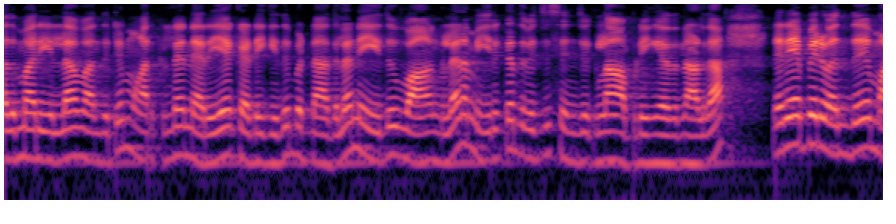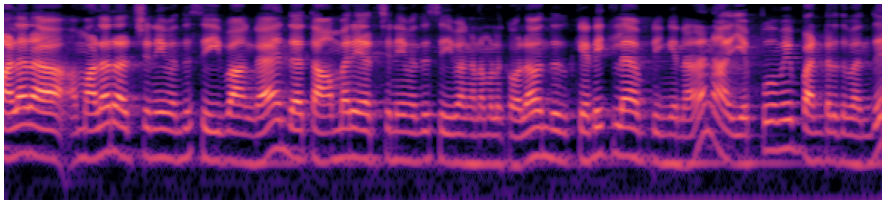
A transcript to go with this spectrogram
அது மாதிரி எல்லாம் வந்து வந்துட்டு மார்க்கெட்டில் நிறைய கிடைக்குது. பட் நான் அதெல்லாம் நான் எதுவும் வாங்கலை. நம்ம இருக்கிறத வச்சு செஞ்சுக்கலாம் அப்படிங்கிறதுனால தான் நிறைய பேர் வந்து மலர் மலர் அர்ச்சனை வந்து செய்வாங்க. இந்த தாமரை அர்ச்சனை வந்து செய்வாங்க. நம்மளுக்கு அவ்வளோ வந்து கிடைக்கல அப்படிங்கிறனால நான் எப்போவுமே பண்ணுறது வந்து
